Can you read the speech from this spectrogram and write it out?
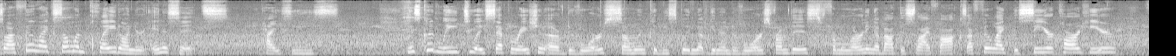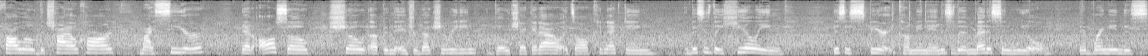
So I feel like someone played on your innocence, Pisces. This could lead to a separation of divorce. Someone could be splitting up, getting a divorce from this, from learning about this sly fox. I feel like the seer card here followed the child card, my seer, that also showed up in the introduction reading. Go check it out. It's all connecting. This is the healing. This is spirit coming in. This is the medicine wheel. They're bringing this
